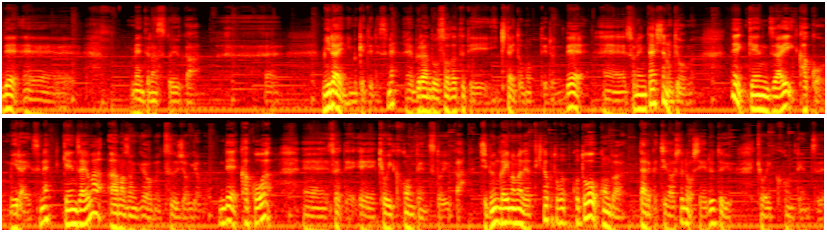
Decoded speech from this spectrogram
で、えー、メンテナンスというか、えー、未来に向けてですねブランドを育てていきたいと思ってるんで、えー、それに対しての業務。で現在過去未来ですね。現在は Amazon 業務通常業務。で過去は、えー、そうやって、えー、教育コンテンツというか自分が今までやってきたことことを今度は誰か違う人に教えるという教育コンテンツ。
